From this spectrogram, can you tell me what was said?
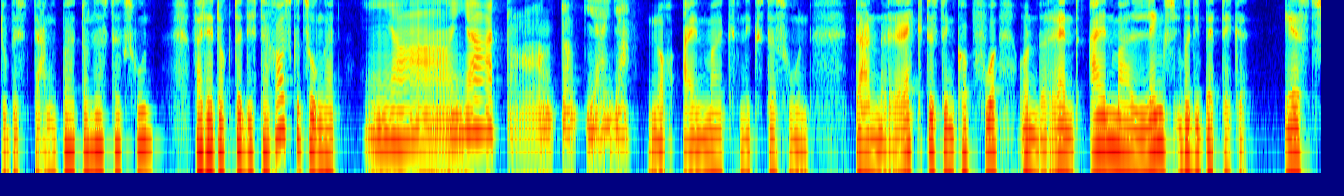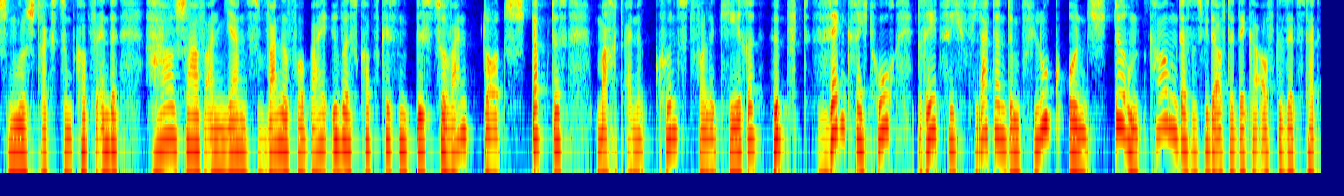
Du bist dankbar, Donnerstagshuhn, weil der Doktor dich da rausgezogen hat. Ja, ja, dank, dank, ja, ja. Noch einmal knickst das Huhn. Dann reckt es den Kopf vor und rennt einmal längs über die Bettdecke. Erst schnurstracks zum Kopfende, haarscharf an Jans Wange vorbei, übers Kopfkissen bis zur Wand, dort stoppt es, macht eine kunstvolle Kehre, hüpft senkrecht hoch, dreht sich flatternd im Flug und stürmt, kaum dass es wieder auf der Decke aufgesetzt hat,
